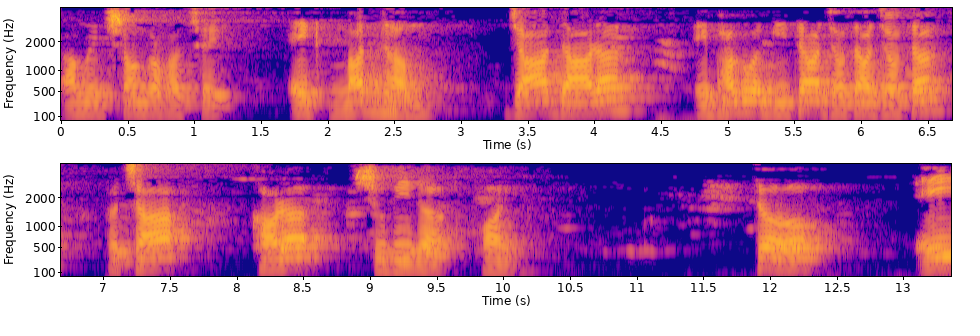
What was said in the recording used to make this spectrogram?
অমৃত সংঘ হচ্ছে এক মাধ্যম যা দ্বারা এই ভগবত গীতা যথাযথ প্রচার করা সুবিধা হয় তো এই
